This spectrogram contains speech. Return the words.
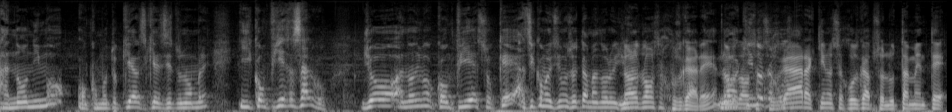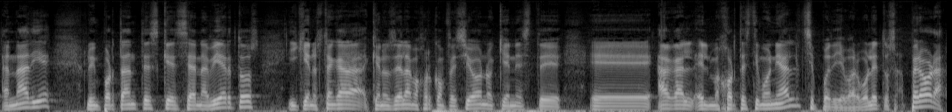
anónimo, o como tú quieras, quieres decir tu nombre, y confiesas algo. Yo, anónimo, confieso que, así como decimos ahorita Manolo y yo. No los vamos a juzgar, ¿eh? No, No, aquí vamos no a juzgar, aquí no se juzga absolutamente a nadie. Lo importante es que sean abiertos y quien nos tenga, que nos dé la mejor confesión o quien este eh, haga el, mejor testimonial se puede llevar boletos. Pero ahora.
